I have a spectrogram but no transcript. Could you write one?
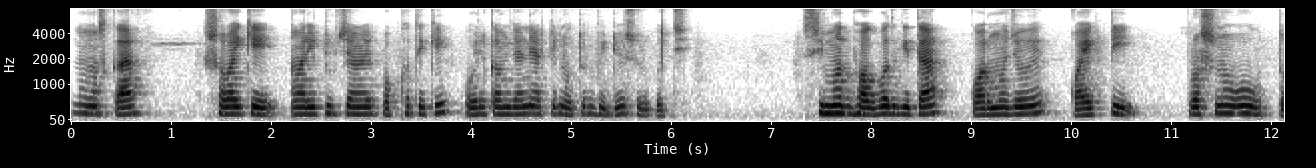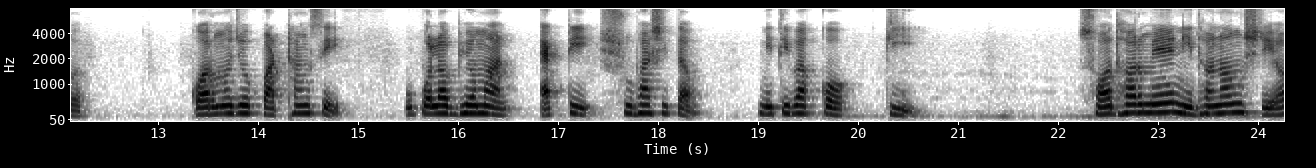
নমস্কার। সবাইকে আমার ইউটিউব চ্যানেলের পক্ষ থেকে ওয়েলকাম জানিয়ে একটি নতুন ভিডিও শুরু করছি। শ্রীমদ্ ভগবদ্ কর্মযোগে কয়েকটি প্রশ্ন ও উত্তর। কর্মযোগ পাঠ্যাংশে উপলভ্যমান একটি সুভাষিত নীতিবাক্য কী? স্বধর্মে নিধনং শ্রেয়,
